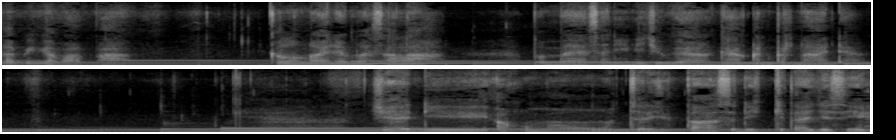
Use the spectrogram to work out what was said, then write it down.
Tapi nggak apa-apa. Kalau nggak ada masalah pembahasan ini juga nggak akan pernah ada. Jadi aku mau cerita sedikit aja sih.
